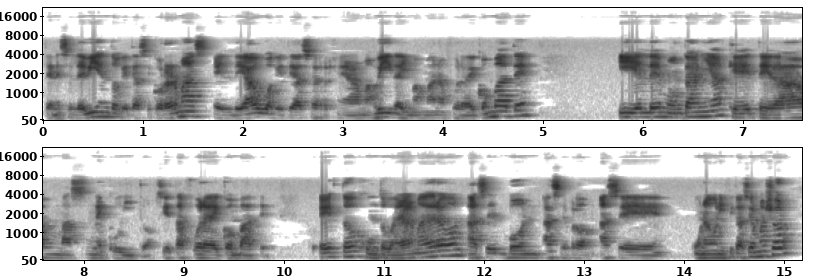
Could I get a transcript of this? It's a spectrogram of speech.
Tenés el de viento que te hace correr más, el de agua que te hace regenerar más vida y más mana fuera de combate, y el de montaña que te da más un escudito si estás fuera de combate. Esto, junto con el alma de dragón, hace, bon, hace, perdón, hace una bonificación mayor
